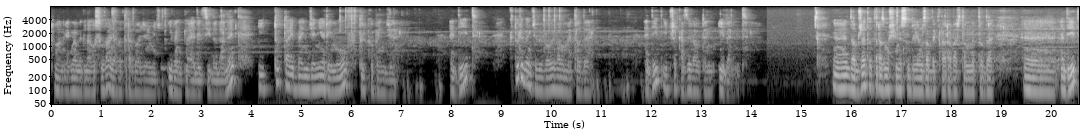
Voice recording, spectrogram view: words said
Tu jak mamy dla usuwania, to teraz będziemy mieć event dla edycji dodany. I tutaj będzie nie remove, tylko będzie edit, który będzie wywoływał metodę edit i przekazywał ten event. E, dobrze, to teraz musimy sobie ją zadeklarować, tą metodę edit,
